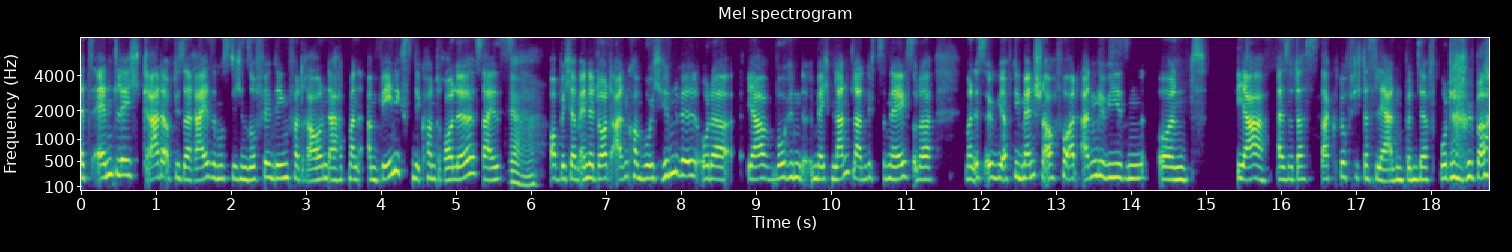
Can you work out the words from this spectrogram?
letztendlich, gerade auf dieser Reise, musste ich in so vielen Dingen vertrauen. Da hat man am wenigsten die Kontrolle, sei es, ja. ob ich am Ende dort ankomme, wo ich hin will oder ja, wohin, in welchem Land lande ich zunächst oder man ist irgendwie auf die Menschen auch vor Ort angewiesen und ja, also das, da durfte ich das lernen, bin sehr froh darüber.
